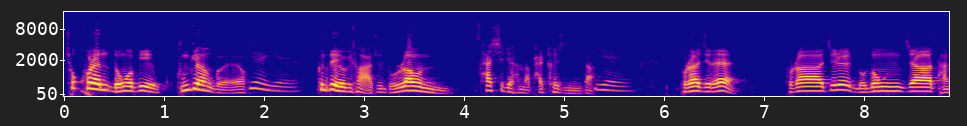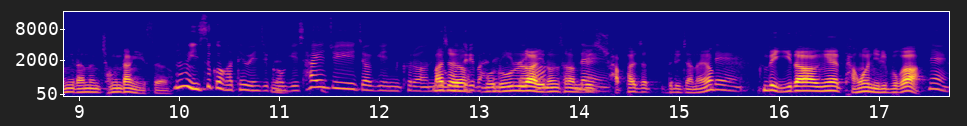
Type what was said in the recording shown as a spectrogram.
초콜릿 농업이 붕괴한 거예요. 예, 예, 근데 여기서 아주 놀라운 사실이 하나 밝혀집니다. 예. 브라질에 브라질 노동자당이라는 정당이 있어요. 음 있을 것 같아 왠지 예. 거기 사회주의적인 그런 맞아요. 뭐. 룰라 이런 사람들이 네. 좌파들이잖아요. 네, 근데 이 당의 당원 일부가 네,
